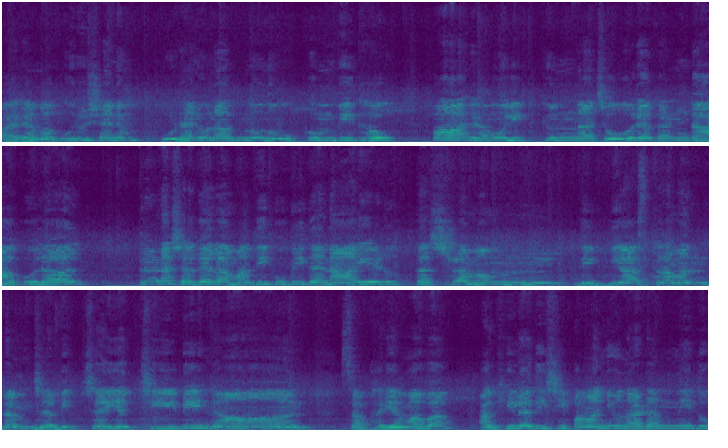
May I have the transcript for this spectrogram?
പരമപുരുഷനും ഉടനുണർന്നു നോക്കും വിധൗ. പാരമൊലിക്കുന്ന ചോര കണ്ടാകുലാൽ. തൃണശകലമതികുപിതനായെടുത്ത ശ്രമം ദിവ്യാസ്ത്രമന്ത്രം ജപിച്ചയച്ചിടിനാൻ സഭയമവ അഖിലദിശി പാഞ്ഞു നടന്നിതു.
